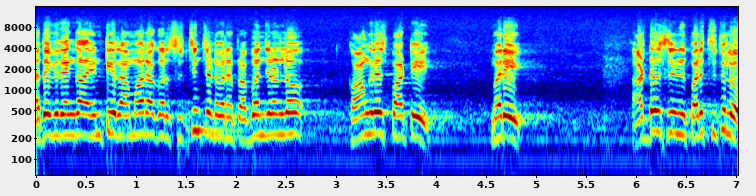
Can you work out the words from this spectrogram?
అదేవిధంగా ఎన్టీ రామారావు గారు సృష్టించినటువంటి ప్రపంచంలో కాంగ్రెస్ పార్టీ మరి అడ్రస్ లేని పరిస్థితిలో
